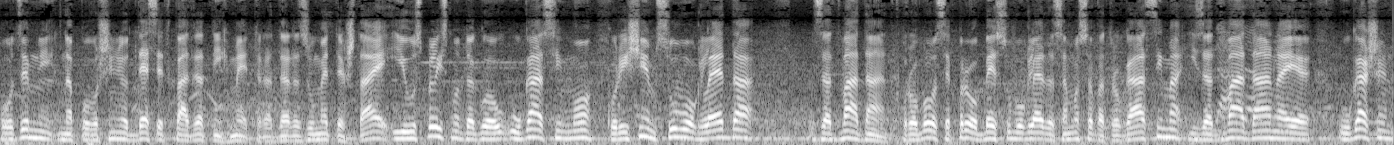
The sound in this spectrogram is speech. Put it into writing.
podzemni na površini od 10 kvadratnih metara, da razumete šta je, i uspeli smo da ga ugasimo korišćenjem suvog leda za dva dana. Probalo se prvo bez subogleda samo sa vatrogasima i za dva dana je ugašen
